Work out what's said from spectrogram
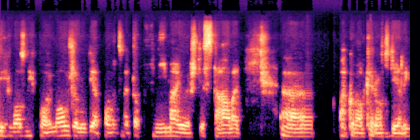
tých rôznych pojmov, že ľudia, povedzme, to vnímajú ešte stále uh, ako veľké rozdiely.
